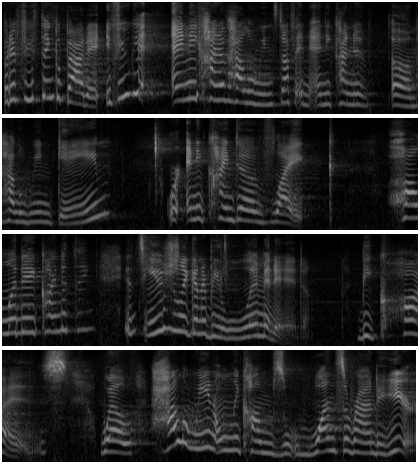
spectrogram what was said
But if you think about it, if you get any kind of Halloween stuff in any kind of um, Halloween game, or any kind of like holiday kind of thing, it's usually gonna be limited because, well, Halloween only comes once around a year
